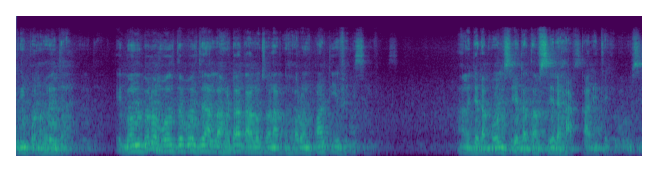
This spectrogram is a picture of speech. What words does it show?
কৃপণ হয়ে যায়। এই গুণগুলো বলতে বলতে আল্লাহ হঠাৎ আলোচনার ধরন পাল্টিয়ে ফেলেছে। আমি যেটা বলছি, এটা তাফসিরে হাক্কানি থেকে বলছি।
